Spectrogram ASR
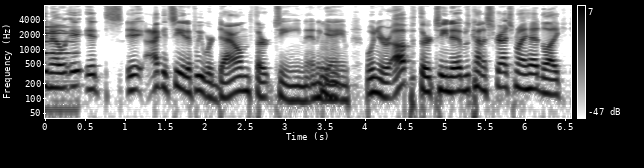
you know, it, it's it, I could see it if we were down 13 in a game. When you're up 13, it was kind of scratch my head like,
